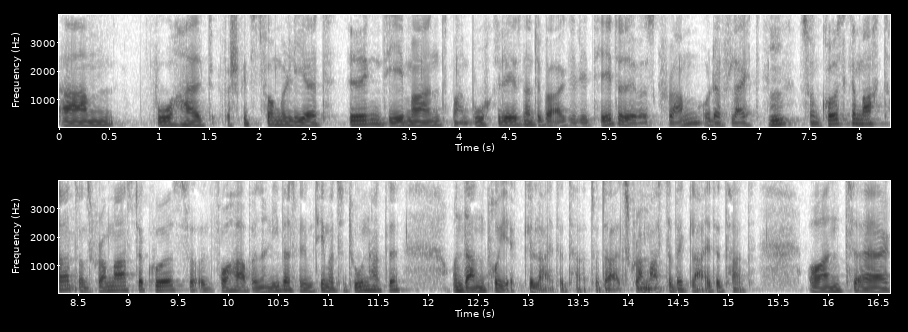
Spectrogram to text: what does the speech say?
ähm, wo halt verspitzt formuliert irgendjemand mal ein Buch gelesen hat über Agilität oder über Scrum oder vielleicht mhm. so einen Kurs gemacht hat, so einen Scrum Master Kurs und vorher aber noch nie was mit dem Thema zu tun hatte und dann ein Projekt geleitet hat oder als Scrum mhm. Master begleitet hat. Und äh,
